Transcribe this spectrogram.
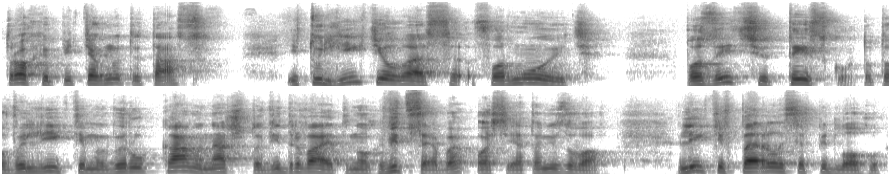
трохи підтягнути таз. І тут лікті у вас формують позицію тиску. Тобто ви ліктями, ви руками начебто відриваєте ноги від себе. Ось я тонізував. Лікті вперлися в підлогу.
